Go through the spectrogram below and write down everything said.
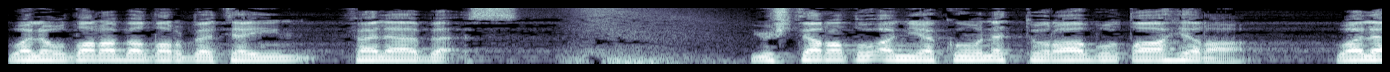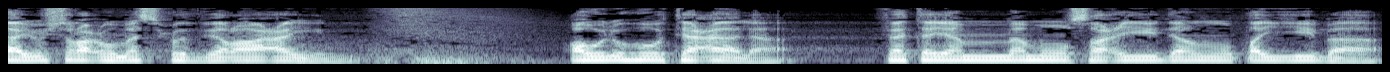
ولو ضرب ضربتين فلا بأس. يشترط أن يكون التراب طاهرا ولا يشرع مسح الذراعين. قوله تعالى فتيمموا صعيدا طيبا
